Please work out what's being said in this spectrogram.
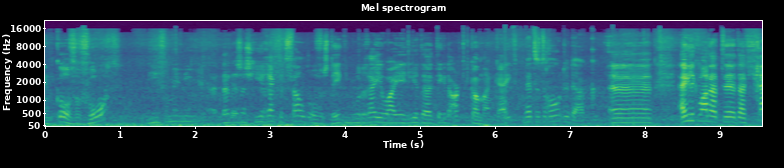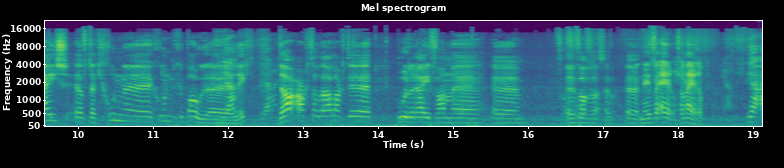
En Korvervoort, die familie, dat is als je hier recht het veld oversteekt, die boerderijen waar je hier tegen de achterkant aan kijkt. Met het rode dak. Uh, eigenlijk waar dat, uh, dat grijs, of dat groen, uh, groen gebouw ja, ligt, ja. daarachter daar lag de boerderij van, van, van, nee, van, Erp, van Erp. Ja,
